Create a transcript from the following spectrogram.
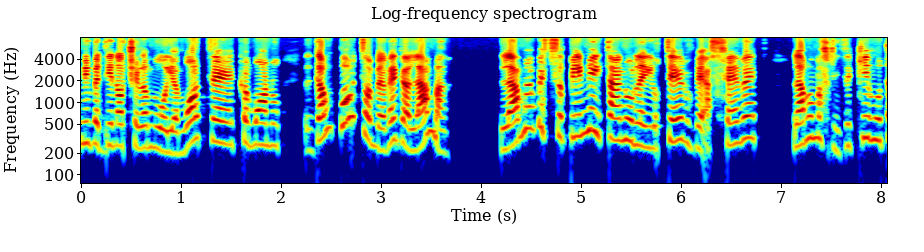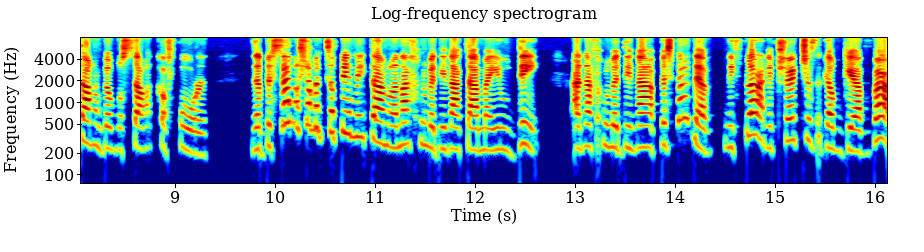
ממדינות שלא מאוימות uh, כמונו. גם פה אתה אומר, רגע, למה? למה מצפים מאיתנו ליותר ואחרת? למה מחזיקים אותנו במוסר כפול? זה בסדר שמצפים מאיתנו, אנחנו מדינת העם היהודי, אנחנו מדינה, בסדר, נפלא, אני חושבת שזה גם גאווה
